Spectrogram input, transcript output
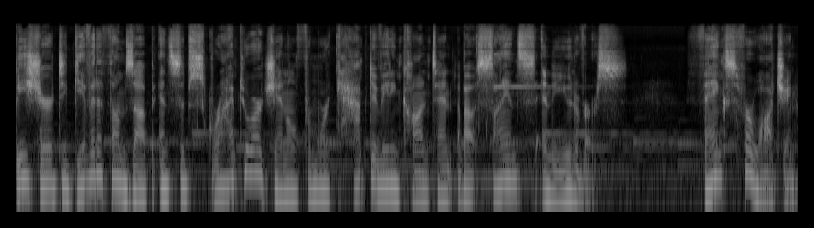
be sure to give it a thumbs up and subscribe to our channel for more captivating content about science and the universe. Thanks for watching.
